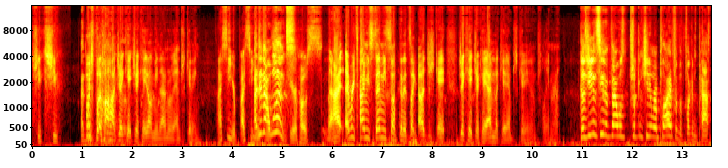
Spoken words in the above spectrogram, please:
She she I, always put haha JK JK. Don't mean that. I'm, I'm just kidding. I see your I see. I your did that posts- once! Your posts. I, every time you send me something, it's like, uh, just K, JK JK. I'm not kidding. I'm just kidding. I'm just playing around. Because you didn't see that that was fucking. She didn't reply for the fucking past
